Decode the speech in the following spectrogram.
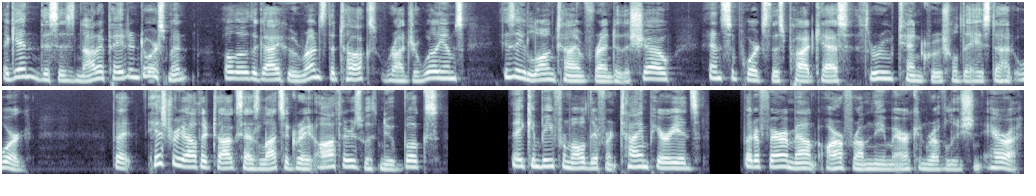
Again, this is not a paid endorsement, although the guy who runs the talks, Roger Williams, is a longtime friend of the show and supports this podcast through 10crucialdays.org. But History Author Talks has lots of great authors with new books, they can be from all different time periods, but a fair amount are from the American Revolution era.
